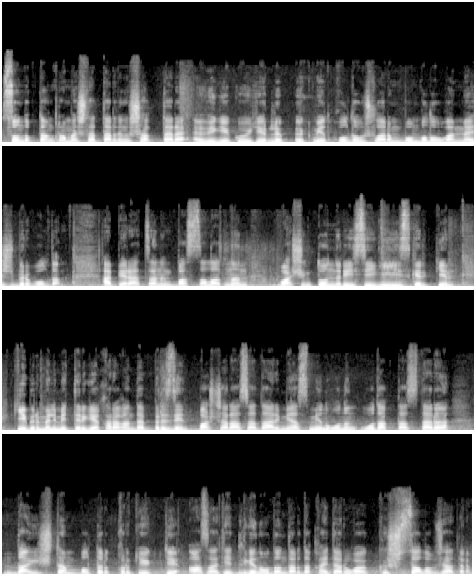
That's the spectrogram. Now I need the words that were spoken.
Сондықтан Құрама Штаттардың ұшақтары әуеге көтеріліп, үкімет қолдаушыларын бомбалауға мәжбүр болды. Операцияның басталатынын Вашингтон Ресейге Кейбір мәліметтерге қарағанда президент Башар Асад армиясы мен оның одақтастары Даиштан былтыр қыркүйекте азат етілген аудандарды қайтаруға күш салып жатыр.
